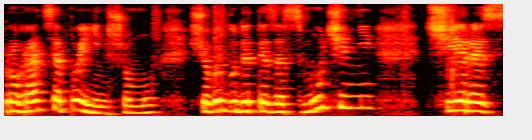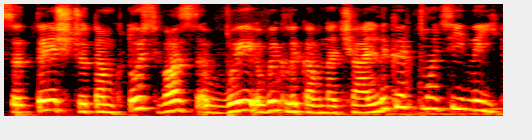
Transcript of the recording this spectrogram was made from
програтися по-іншому, що ви будете засмучені через те, що там хтось вас ви, викликав начальник емоційний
